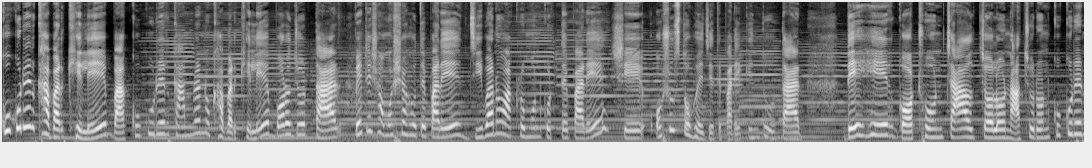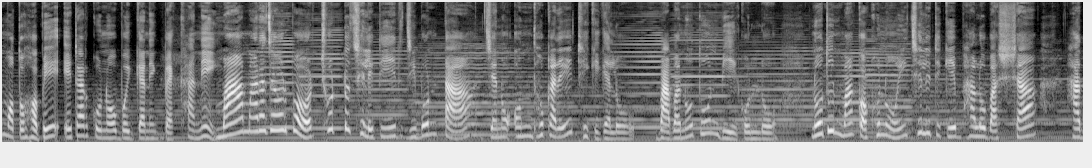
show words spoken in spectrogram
কুকুরের খাবার খেলে বা কুকুরের কামড়ানো খাবার খেলে বড়জোর তার পেটে সমস্যা হতে পারে, জীবাণু আক্রমণ করতে পারে, সে অসুস্থ হয়ে যেতে পারে। কিন্তু তার দেহের গঠন, চাল চলন, আচরণ কুকুরের মতো হবে, এটার কোনো বৈজ্ঞানিক ব্যাখ্যা নেই। মা মারা যাওয়ার পর ছোট্ট ছেলেটির জীবনটা যেন অন্ধকারে ঠেকে গেল। বাবা নতুন বিয়ে করল। নতুন মা কখনোই ছেলেটিকে ভালোবাসা হাত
